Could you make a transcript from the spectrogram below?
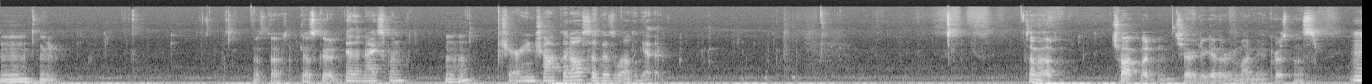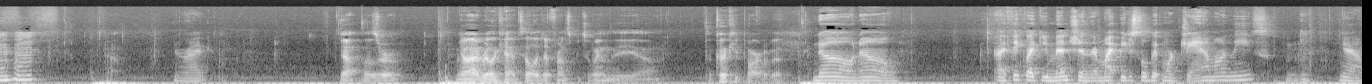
Mm-hmm. That's, that's, that's good. Another nice one. Mm-hmm. Cherry and chocolate also goes well together. Something about chocolate and cherry together remind me of Christmas. Mm-hmm. You're right. Yeah, those are. You know, I really can't tell the difference between the um, the cookie part of it. No, no. I think, like you mentioned, there might be just a little bit more jam on these. Mm-hmm. Yeah.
